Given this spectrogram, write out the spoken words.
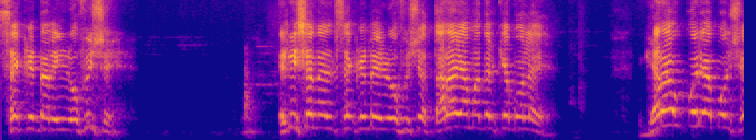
সেক্রেটারির অফিসে এডিশনাল সেক্রেটারির অফিসে তারাই আমাদেরকে বলে, ঘেরাও করে বসে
